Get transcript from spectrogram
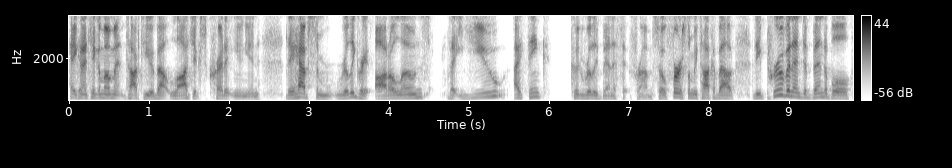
Hey, can I take a moment and talk to you about Logix Credit Union? They have some really great auto loans that you, I think, could really benefit from. So, first, let me talk about the proven and dependable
